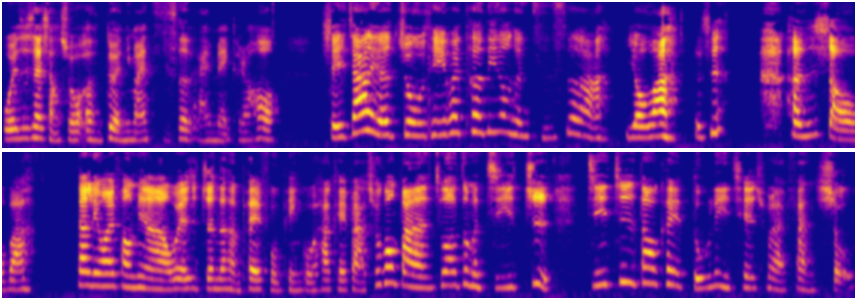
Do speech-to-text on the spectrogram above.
我一直在想说，嗯，对，你买紫色的 iMac，然后谁家里的主题会特地弄成紫色啊？有啦，可是 很少吧。但另外一方面啊，我也是真的很佩服苹果，它可以把触控板做到这么极致，极致到可以独立切出来贩售。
